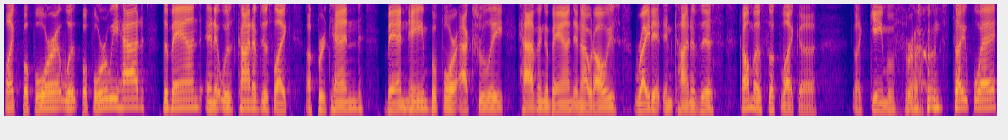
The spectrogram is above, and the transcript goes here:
like before it was before we had the band and it was kind of just like a pretend band name before actually having a band and I would always write it in kind of this it almost looked like a like Game of Thrones type way.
